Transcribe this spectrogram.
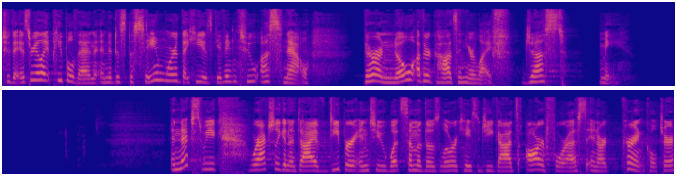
to the Israelite people then, and it is the same word that He is giving to us now. There are no other gods in your life, just me. And next week, we're actually going to dive deeper into what some of those lowercase g gods are for us in our current culture.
